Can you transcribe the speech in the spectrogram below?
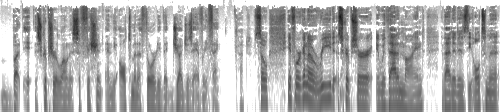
but it, Scripture alone is sufficient and the ultimate authority that judges everything. Gotcha. So, if we're going to read Scripture with that in mind, that it is the ultimate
